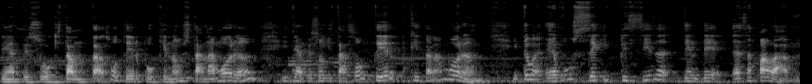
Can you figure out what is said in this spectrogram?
tem a pessoa que está, não está solteira porque não está namorando e tem a pessoa que está solteira porque está namorando. Então é você que precisa entender essa palavra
